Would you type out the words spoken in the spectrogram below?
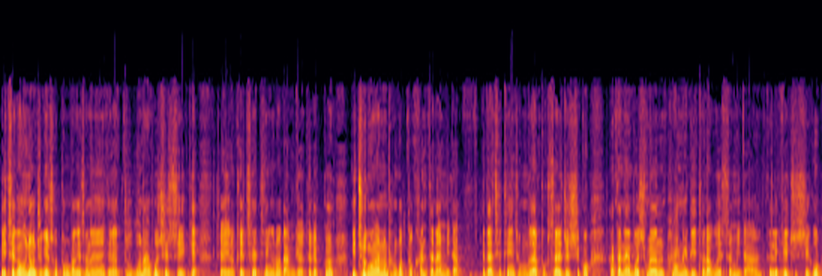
이 제가 운영 중인 소통방에서는 그냥 누구나 보실 수 있게 제가 이렇게 채팅으로 남겨드렸고요. 이 적용하는 방법도 간단합니다. 해당 채팅 전부 다 복사해 주시고 하단에 보시면 파일 에디터라고 있습니다. 클릭해 주시고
